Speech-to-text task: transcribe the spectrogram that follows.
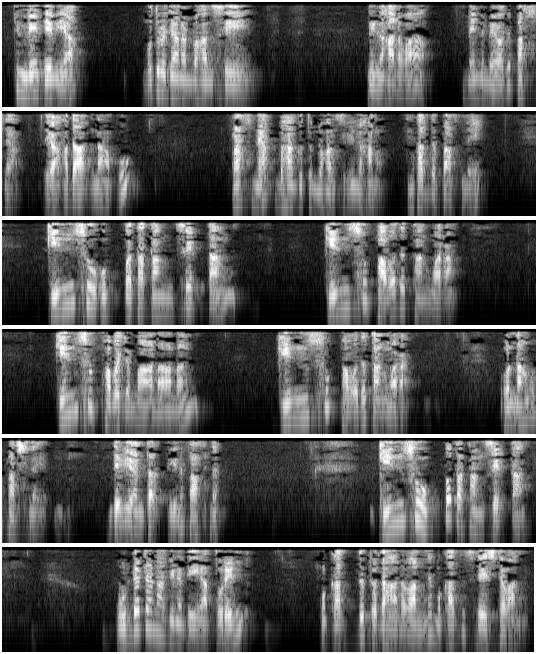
ඉතින් මේ දෙවියා බුදුරජාණන් වහන්සේගෙන් අහනවා මෙන්න මේ වගේ ප්‍රශ්නයක්. එයා හදාගෙන ආපු ප්‍රශ්නයක් භාගතුන් වහන්සේගෙන් අහනවා. මොකක්ද ප්‍රශ්නේ? කිංසු uppතතං සෙත්තං කිංසු පවද තං වරං කිංසු පවජමානානං කිංසු පවද තංවරං ඔන්න අහම ප්‍රශ්නය. දෙවියන්ටත් තියෙන ප්‍රශ්න. කිංසු උප්පතං සෙත්තං. උඩට නගින දේ අතුරෙන් මොකද්ද ප්‍රධාන වන්නේ මොකද්ද ශ්‍රේෂ්ඨ වන්නේ?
